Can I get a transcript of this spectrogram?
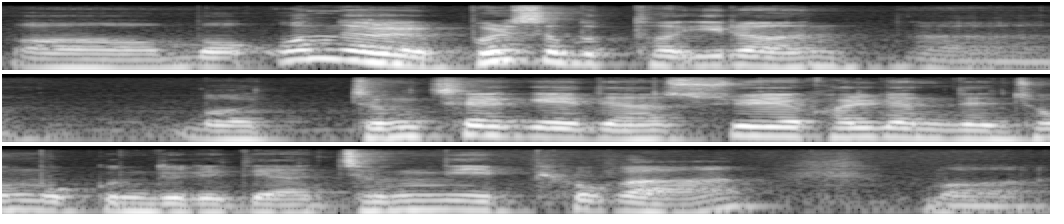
뭐 오늘 벌써부터 이런 뭐 정책에 대한 수요에 관련된 종목군들에 대한 정리표가 뭐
